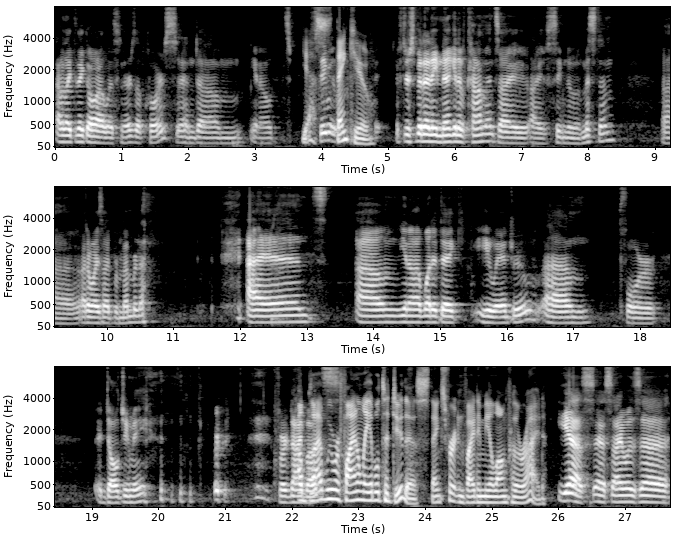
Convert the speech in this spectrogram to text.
I would like to thank all our listeners, of course, and um, you know, Yes, seem- thank you. if there's been any negative comments, I I seem to have missed them. Uh, otherwise, I'd remember them. and um, you know, I want to thank you, Andrew, um, for indulging me for, 9 I'm glad we were finally able to do this. Thanks for inviting me along for the ride. Yes, yes, I was. Uh,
